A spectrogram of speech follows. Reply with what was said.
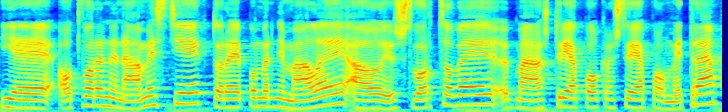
je otvorené námestie, ktoré je pomerne malé, a štvorcové, má 4,5 x 4,5 metra.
